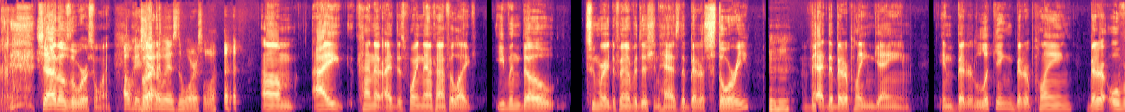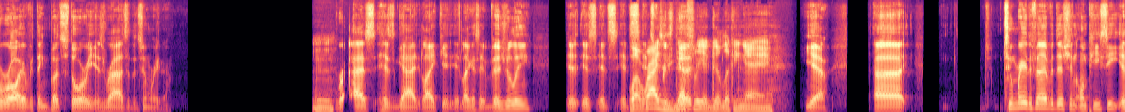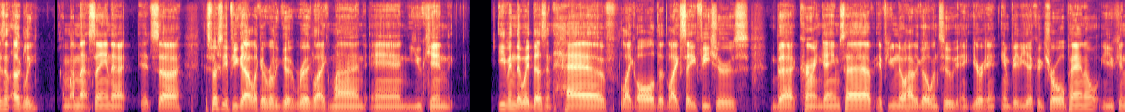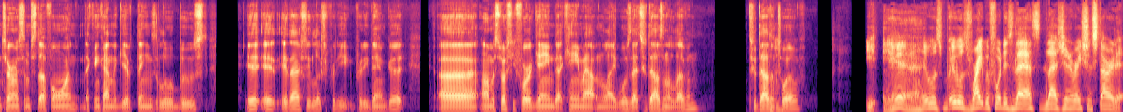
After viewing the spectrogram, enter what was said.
Shadow's the worst one. Okay, But- Shadow is the worst one. Um, I kind of at this point now kind of feel like even though Tomb Raider Definitive Edition has the better story, hmm that the better playing game and better looking, better playing, better overall everything but story is Rise of the Tomb Raider. Hmm Rise has got like it, it like I said visually, it, it's it's it's Well, it's Rise is pretty good. definitely a good looking game. Yeah. Uh Tomb Raider Definitive Edition on PC isn't ugly. I'm, I'm not saying that. It's uh especially if you got like a really good rig like mine and you can even though it doesn't have like all the like say features that current games have, if you know how to go into your Nvidia control panel, you can turn some stuff on that can kind of give things a little boost. It, it it actually looks pretty pretty damn good uh um especially for a game that came out in like what was that 2011 2012 Yeah, it was it was right before this last last generation started.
